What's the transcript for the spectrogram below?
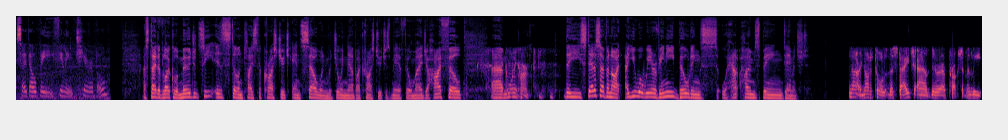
so they'll be feeling terrible. A state of local emergency is still in place for Christchurch and Selwyn. We're joined now by Christchurch's Mayor Phil Mauger. Hi, Phil. Um, Good morning, Corin. The status overnight, are you aware of any buildings or homes being damaged? No, not at all at this stage. Uh, there are approximately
